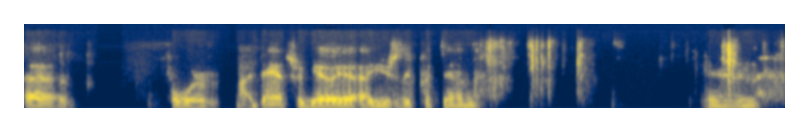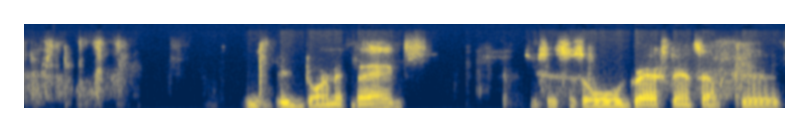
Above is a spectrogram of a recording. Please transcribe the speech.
Uh, for my dance regalia, I usually put them in these big garment bags. You see, this is old grass dance outfit.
